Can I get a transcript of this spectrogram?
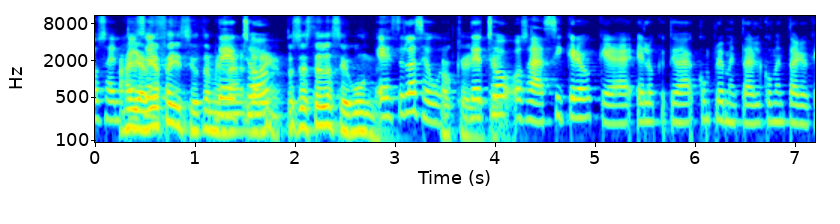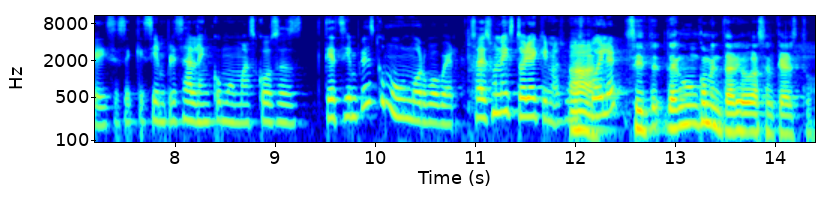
O sea, entonces, ah, ya había fallecido también la, reina. Entonces, esta es la segunda. Esta es la segunda. de hecho, o sea, sí creo que era lo que te iba a complementar el comentario que dices, de que siempre salen como más cosas que siempre es como un morbo ver. O sea, es una historia que no es un Ah, spoiler. Sí, te- tengo un comentario acerca de esto.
